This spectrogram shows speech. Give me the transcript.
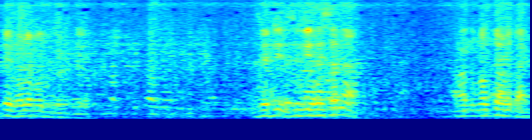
আপনি ভালো বলতে যেটি যেটি হয়েছে না আমাদের বলতে হবে তাই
